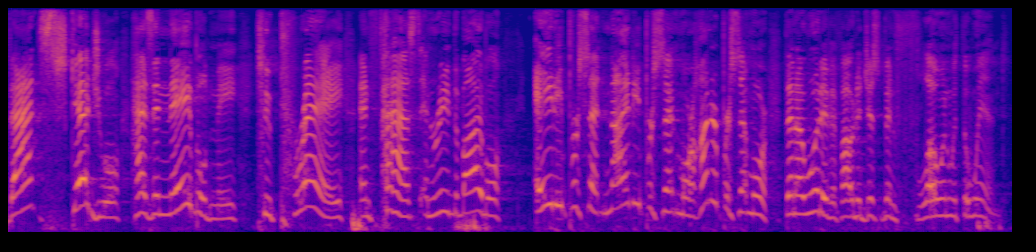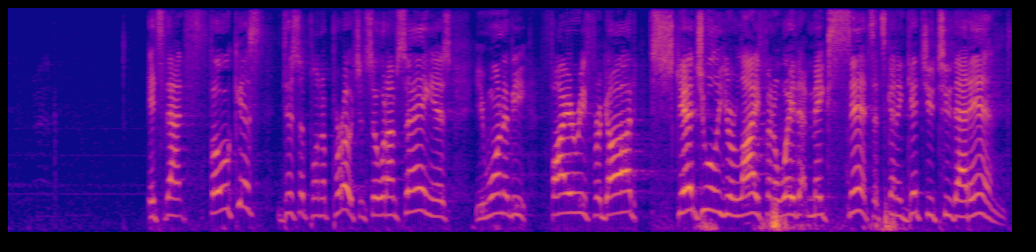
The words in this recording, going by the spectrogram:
that schedule has enabled me to pray and fast and read the Bible 80%, 90% more, 100% more than I would have if I would have just been flowing with the wind. It's that focused, disciplined approach. And so, what I'm saying is, you want to be fiery for God, schedule your life in a way that makes sense. It's going to get you to that end.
